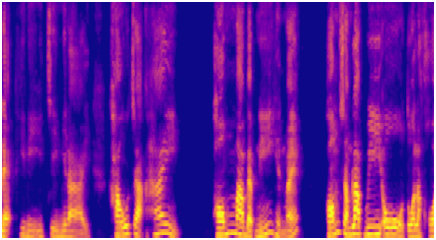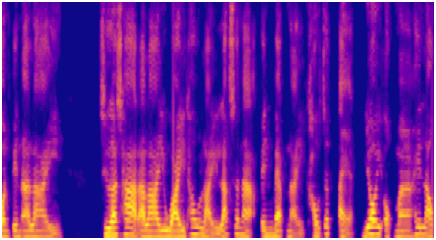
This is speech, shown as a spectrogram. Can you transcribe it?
และทีนี้ Gemini เขาจะให้ พร้อมมาแบบนี้เห็นไหม พร้อมสำหรับ VEO ตัวละครเป็นอะไร เชื้อชาติอะไรวัยเท่าไหร่ ลักษณะเป็นแบบไหนเขาจะแตกย่อยออกมาให้เรา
